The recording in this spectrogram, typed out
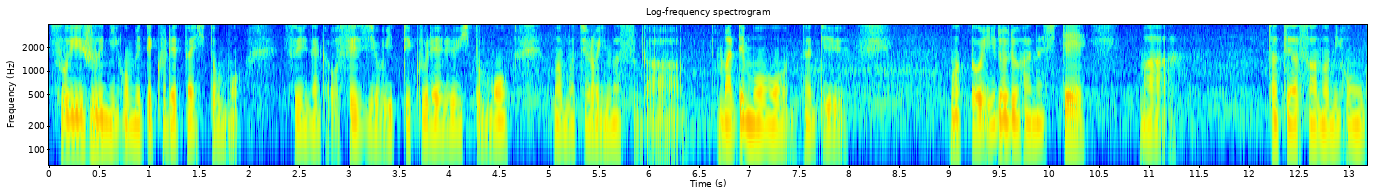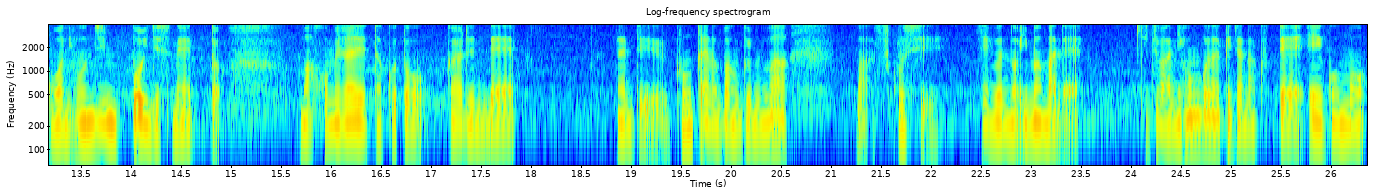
そういうふうに褒めてくれた人もそういうなんかお世辞を言ってくれる人も、まあ、もちろんいますがまあでも何ていうもっといろいろ話してまあ達也さんの日本語は日本人っぽいですねと、まあ、褒められたことがあるんでなんていう今回の番組は、まあ、少し自分の今まで実は日本語だけじゃなくて英語も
